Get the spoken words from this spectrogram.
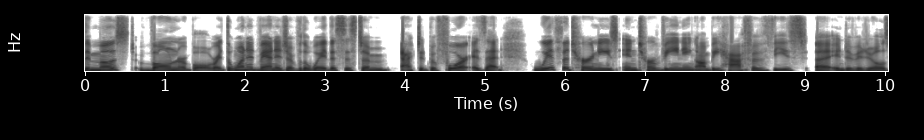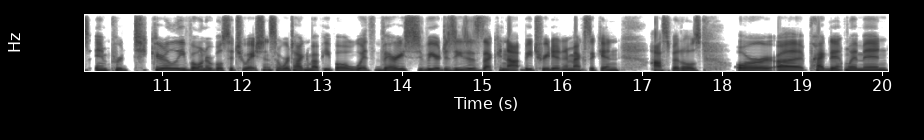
the most vulnerable, right? The one advantage of the way the system acted before is that with attorneys intervening on behalf of these uh, individuals in particularly vulnerable situations. So we're talking about people with very severe diseases that cannot be treated in Mexican hospitals or uh, pregnant women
